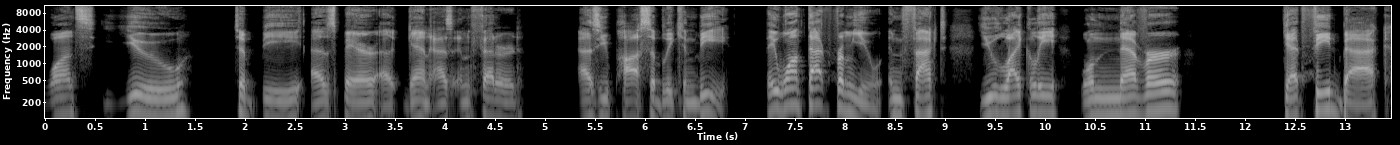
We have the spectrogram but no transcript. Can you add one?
wants you to be as bare, again, as unfettered as you possibly can be. They want that from you. In fact, you likely will never get feedback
